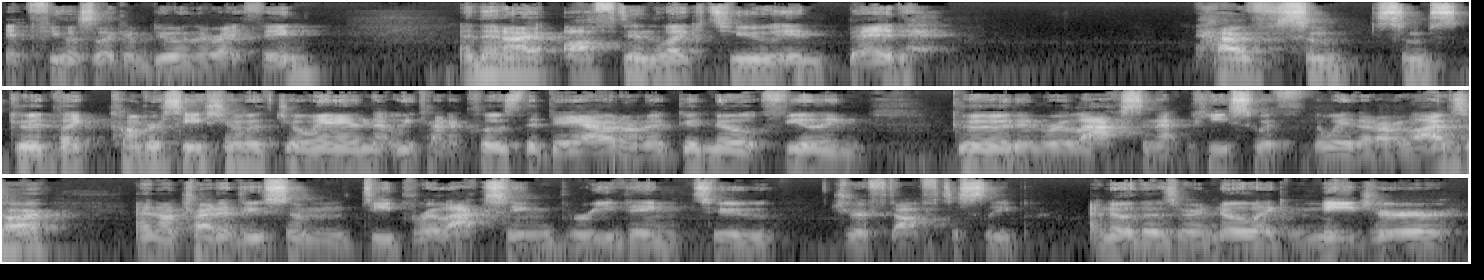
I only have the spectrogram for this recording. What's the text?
It feels like I'm doing the right thing. And then I often like to, in bed, have some some good like conversation with Joanne that we kind of close the day out on a good note, feeling good and relaxed and at peace with the way that our lives are. And I'll try to do some deep, relaxing breathing to drift off to sleep. I know those are no like major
